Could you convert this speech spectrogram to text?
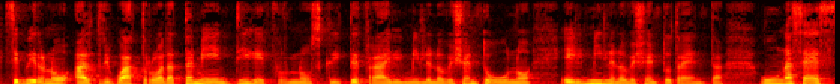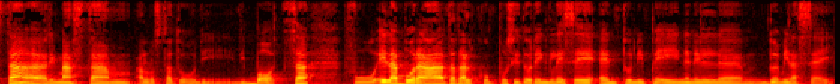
Seguirono altri quattro adattamenti che furono scritti fra il 1901 e il 1930. Una sesta, rimasta mh, allo stato di, di, bozza, fu elaborata dal compositore inglese Anthony Payne nel 2006.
